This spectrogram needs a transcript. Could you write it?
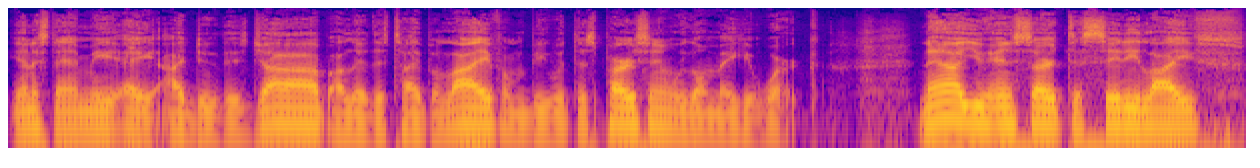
You understand me? Hey, I do this job, I live this type of life, I'm gonna be with this person, we're gonna make it work. Now you insert the city life,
